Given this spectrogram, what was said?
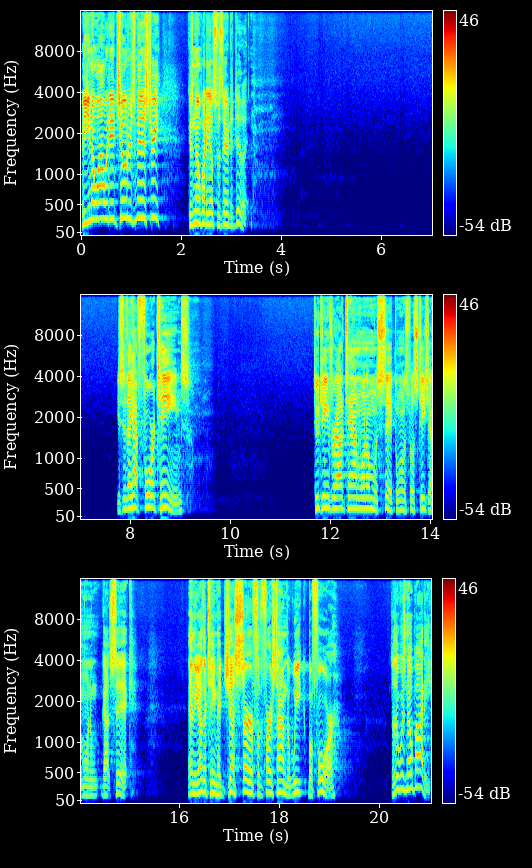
But you know why we did children's ministry? Because nobody else was there to do it. You see, they have four teams. Two teams were out of town, one of them was sick. The one who was supposed to teach that morning got sick. And the other team had just served for the first time the week before. So there was nobody.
